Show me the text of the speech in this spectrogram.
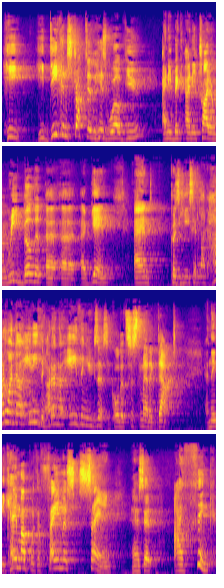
he, he deconstructed his worldview and he, be, and he tried to rebuild it uh, uh, again. And because he said, like, how do I know anything? I don't know anything exists. He called it systematic doubt. And then he came up with a famous saying, and said, I think,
